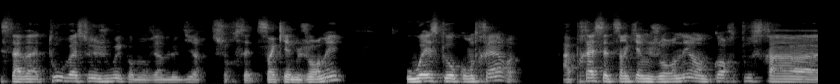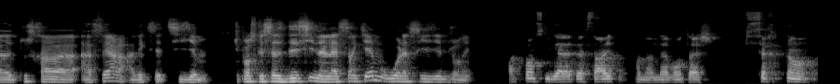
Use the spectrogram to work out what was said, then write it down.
ça va, tout va se jouer, comme on vient de le dire, sur cette cinquième journée, ou est-ce qu'au contraire, après cette cinquième journée, encore tout sera, tout sera à faire avec cette sixième Tu penses que ça se dessine à la cinquième ou à la sixième journée? Moi, Je pense que Galatasaray peut prendre un avantage certain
